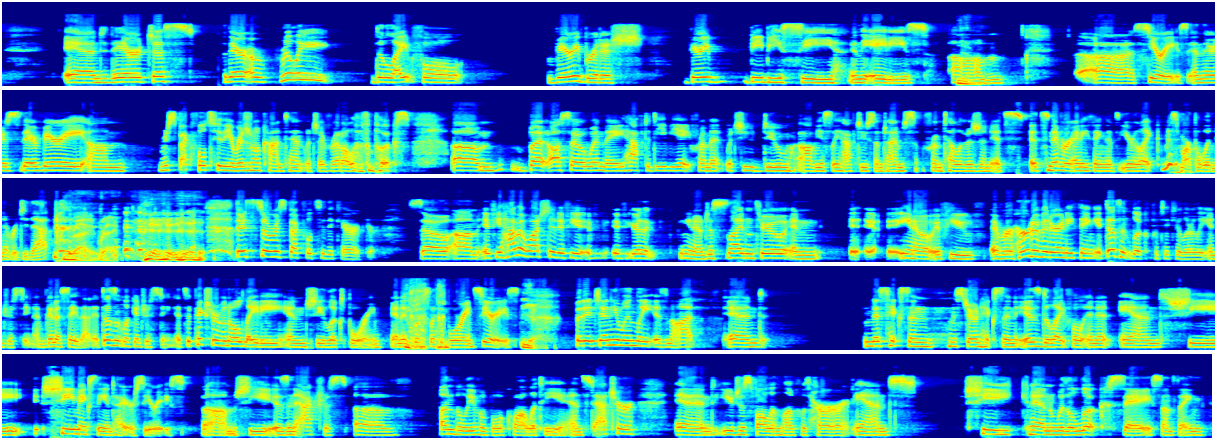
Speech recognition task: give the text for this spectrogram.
And they're just, they're a really delightful, very British, very BBC in the 80s. Um, uh, series, and there's they're very um, respectful to the original content, which I've read all of the books. Um, but also when they have to deviate from it, which you do obviously have to sometimes from television, it's it's never anything that you're like Miss Marple would never do that. Right, right. they're still respectful to the character. So um, if you haven't watched it, if you if if you're you know just sliding through and you know, if you've ever heard of it or anything, it doesn't look particularly interesting. I'm going to say that. It doesn't look interesting. It's a picture of an old lady and she looks boring and it looks like a boring series. Yeah. But it genuinely is not. And Miss Hickson, Miss Joan Hickson is delightful in it and she she makes the entire series. Um, she is an actress of unbelievable quality and stature and you just fall in love with her and she can with a look say something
